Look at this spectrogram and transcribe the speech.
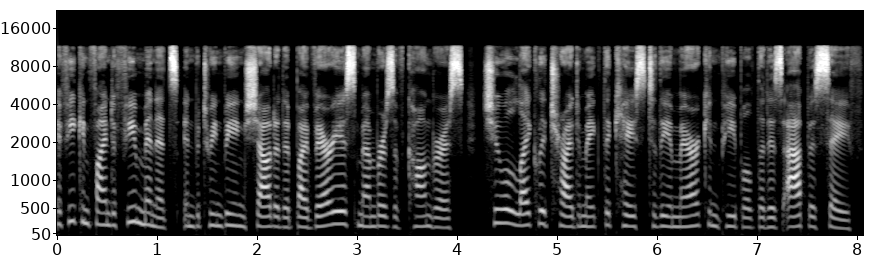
If he can find a few minutes in between being shouted at by various members of Congress, Chew will likely try to make the case to the American people that his app is safe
